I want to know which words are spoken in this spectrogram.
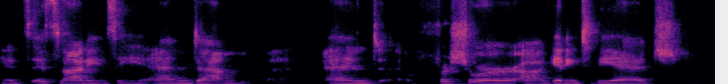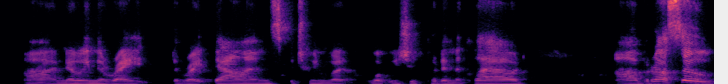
It's it's not easy, and um, and for sure, uh, getting to the edge, uh, knowing the right the right balance between what what we should put in the cloud, uh, but also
